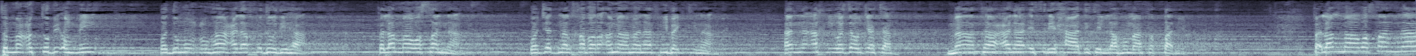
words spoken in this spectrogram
ثم عدت بأمي ودموعها على خدودها فلما وصلنا وجدنا الخبر أمامنا في بيتنا أن أخي وزوجته ماتا على إثر حادث لهما في الطريق. فلما وصلنا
